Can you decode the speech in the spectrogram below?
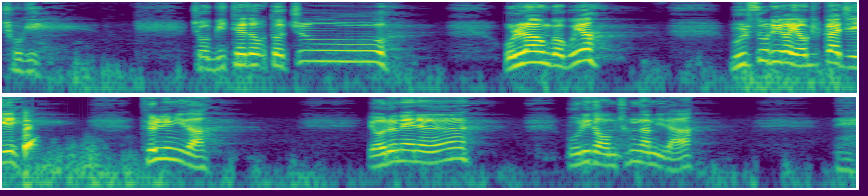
저기 저 밑에서부터 쭉 올라온 거고요. 물소리가 여기까지 들립니다. 여름에는 물이 더 엄청납니다. 네.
